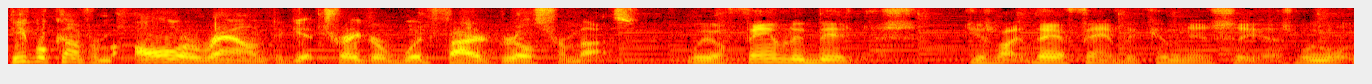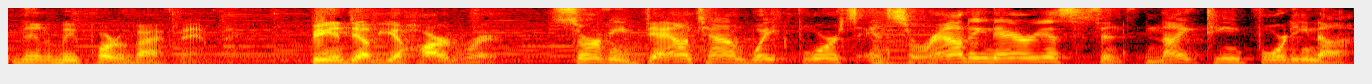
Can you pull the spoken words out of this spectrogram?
People come from all around to get Traeger wood-fired grills from us. We're a family business, just like their family coming in to see us. We want them to be part of our family. B&W Hardware, serving downtown Wake Forest and surrounding areas since 1949.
